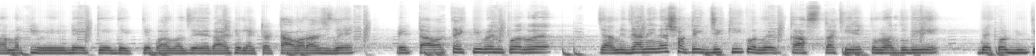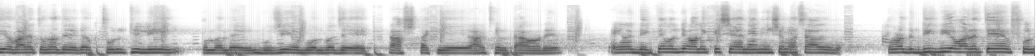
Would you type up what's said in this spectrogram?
নাম্বার থ্রি দেখতে দেখতে পারবা যে রাইফেল একটা টাওয়ার আসবে। এই টাওয়ার থেকে কি বেন করবে? যে আমি জানি না সঠিক যে কি করবে, কাজটা কি? তোমরা যদি দেখো দ্বিতীয়বারে তোমাদের এটা ফুল ফিলিং তোমাদের বুঝিয়ে বলব যে কাজটা কি রাইফেল টাওয়ারে এখানে দেখতে বলছি অনেক কিছু অ্যানিমেশন আছে, আর তোমাদের দ্বিতীয়বারেতে ফুল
